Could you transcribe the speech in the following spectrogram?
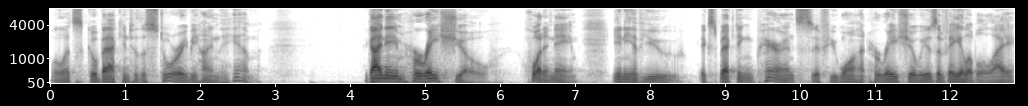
Well, let's go back into the story behind the hymn. A guy named Horatio. What a name. Any of you expecting parents, if you want, Horatio is available. I,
